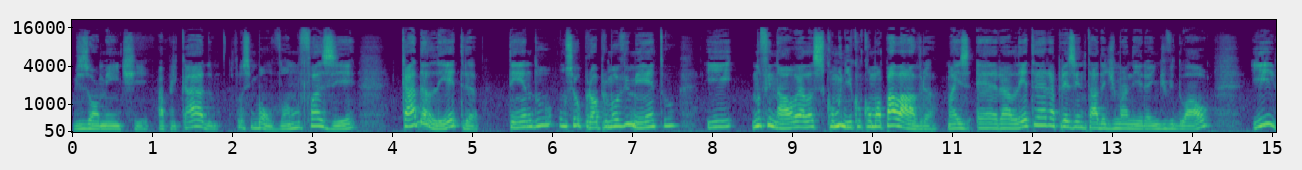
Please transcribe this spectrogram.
visualmente aplicado, falou assim, bom, vamos fazer cada letra tendo o seu próprio movimento e no final elas comunicam como uma palavra, mas era a letra era apresentada de maneira individual e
